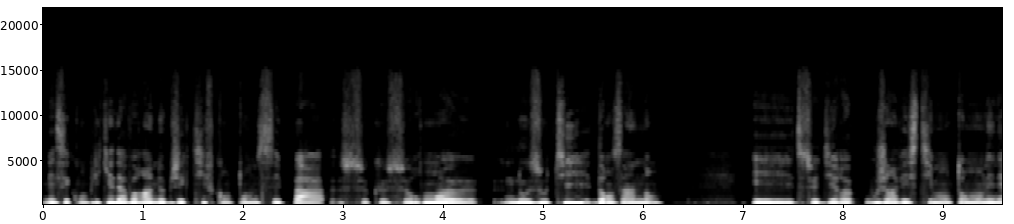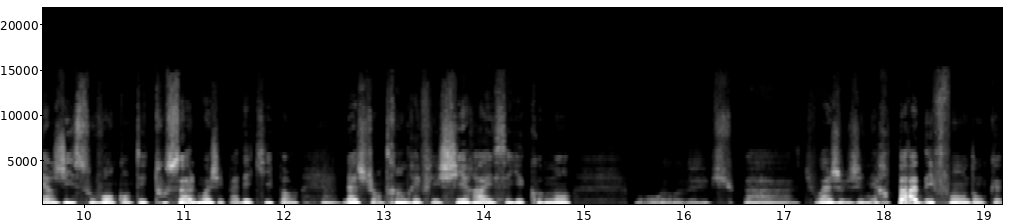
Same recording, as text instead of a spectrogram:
Mais c'est compliqué d'avoir un objectif quand on ne sait pas ce que seront euh, nos outils dans un an. Et de se dire euh, où j'investis mon temps, mon énergie. Souvent, quand tu es tout seul, moi, j'ai pas d'équipe. hein. Hmm. Là, je suis en train de réfléchir à essayer comment. euh, Je suis pas, tu vois, je génère pas des fonds. Donc,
